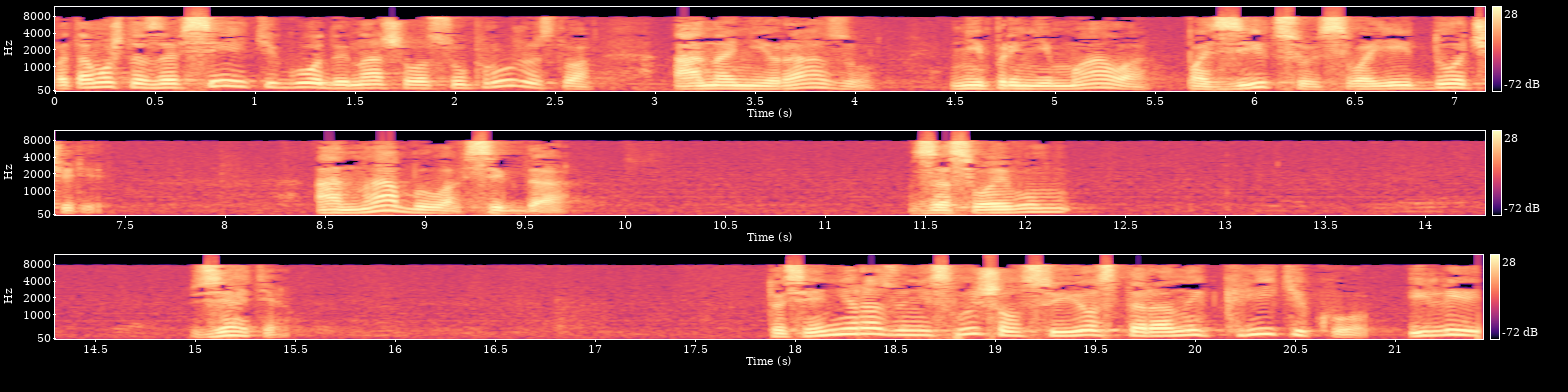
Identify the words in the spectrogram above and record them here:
потому что за все эти годы нашего супружества она ни разу не принимала позицию своей дочери. Она была всегда за своего зятя. То есть я ни разу не слышал с ее стороны критику или,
